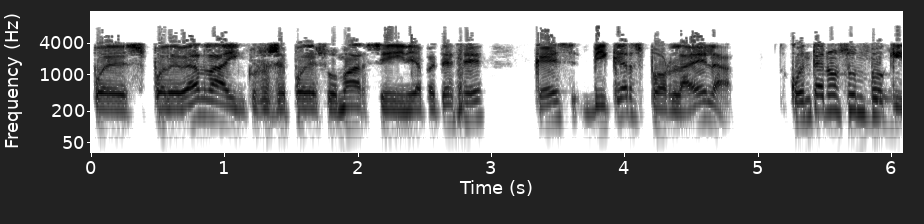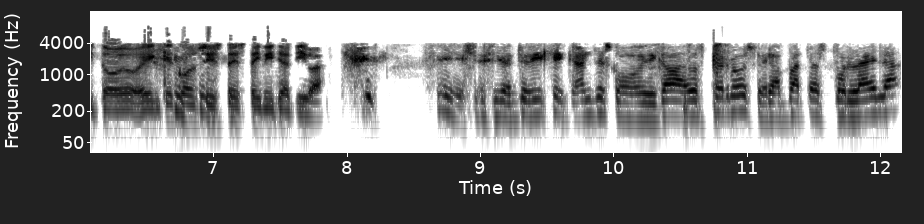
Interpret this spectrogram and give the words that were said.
pues puede verla, incluso se puede sumar si le apetece, que es Vickers por la ELA. Cuéntanos un poquito en qué consiste esta iniciativa. Sí, ya te dije que antes, como me dedicaba a dos perros, era patas por la ELA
